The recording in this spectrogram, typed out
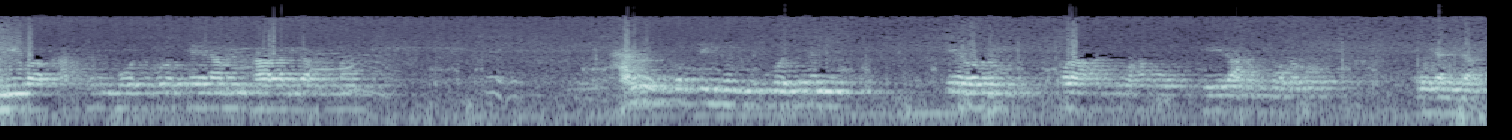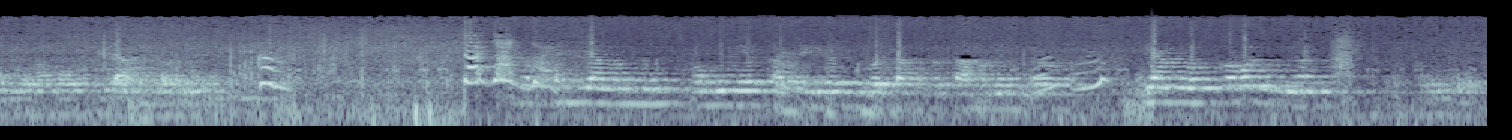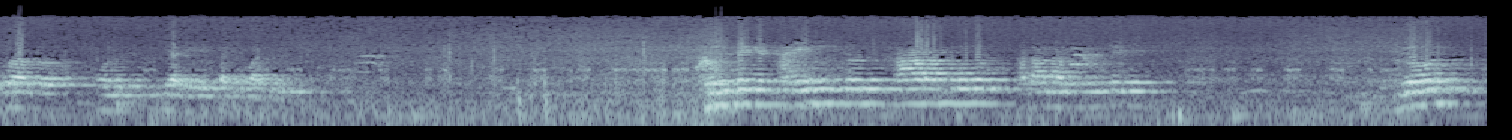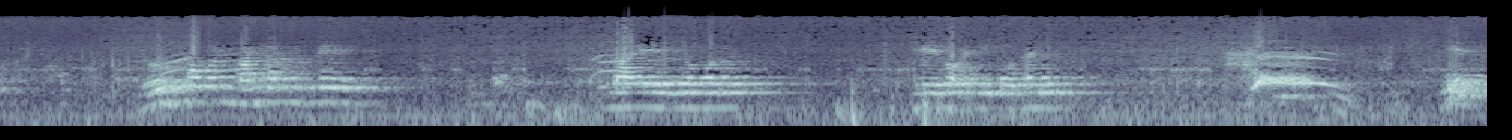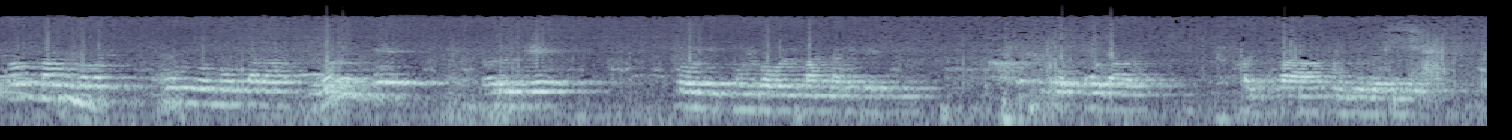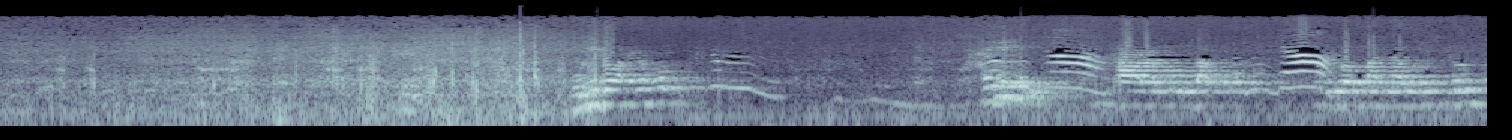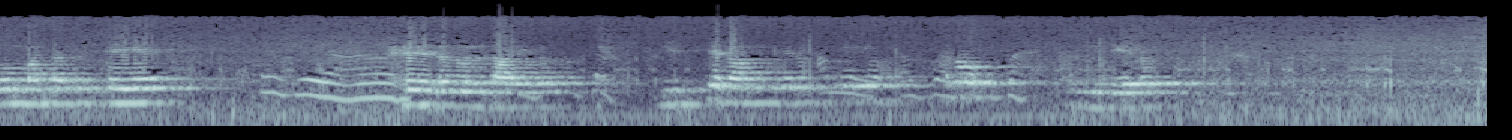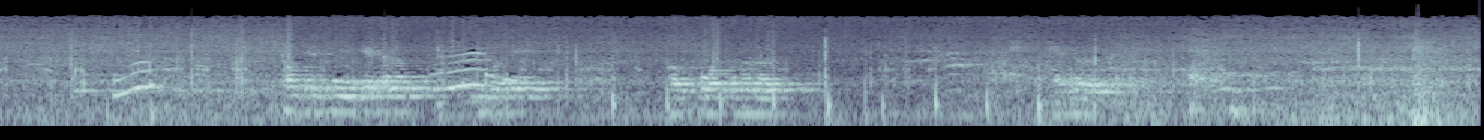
우리와 같은 모습으로 태어나는 사람이라 하지만 다른 껍데기를 입고 있는 때로는 소라하기도 하고 개라하기도 하고 고양이라하기도 하고 쥐라하기도 하고 한량 없는 동료의 껍데기를 입었다 벗었다 하면서 그냥 꺼버리면 돌아서 오늘 이 자리에까지 왔습니다. 금생에 다행히 있는 사람 몸을 받아놨을 때, 연, 연법을 만났을 때, 나의 영혼을 제도하지 못하는 옛 엄망법을 공부 못다가 어느새, 어느새 또이 불법을 만나게 되니, 또 고장을 할 수가. 우리로 하여금 하니 사람을 갖고 이것 만나고 이런 것 만났을 때에 최선을 다해서 이때가 문제를 해결 하도록 하기 위해서 성제스님께서는 이번에 덕보선언을 해결을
